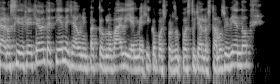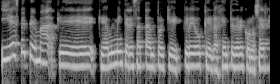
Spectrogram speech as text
Claro, sí, definitivamente tiene ya un impacto global y en México, pues por supuesto ya lo estamos viviendo. Y este tema que, que, a mí me interesa tanto y que creo que la gente debe conocer,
